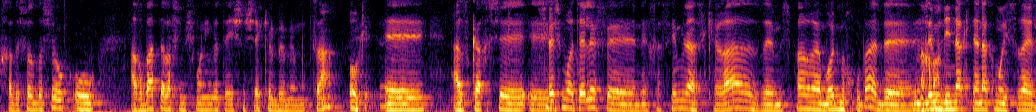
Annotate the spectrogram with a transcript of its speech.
חדשות בשוק, הוא 4,089 שקל בממוצע. אוקיי. אה, אז כך ש... אה, 600 אלף אה, נכסים להשכרה זה מספר אה, מאוד מכובד אה, נכון. למדינה קטנה כמו ישראל.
